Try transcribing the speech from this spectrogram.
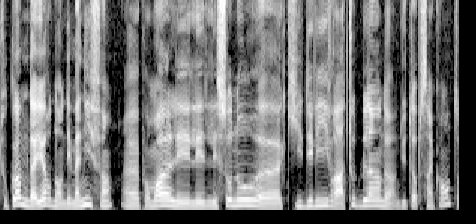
Tout comme d'ailleurs dans des manifs. Hein. Euh, pour moi, les, les, sonos euh, qui délivrent à toute blinde du top 50,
